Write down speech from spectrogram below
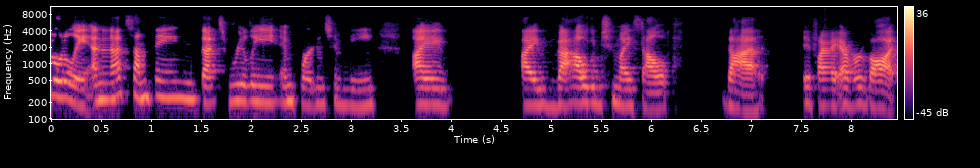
Totally. And that's something that's really important to me. I i vowed to myself that if i ever got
